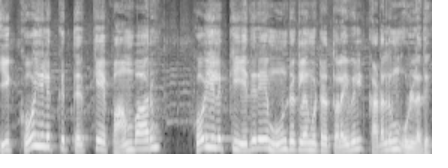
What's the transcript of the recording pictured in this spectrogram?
இக்கோயிலுக்கு தெற்கே பாம்பாரும் கோயிலுக்கு எதிரே மூன்று கிலோமீட்டர் தொலைவில் கடலும் உள்ளது.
